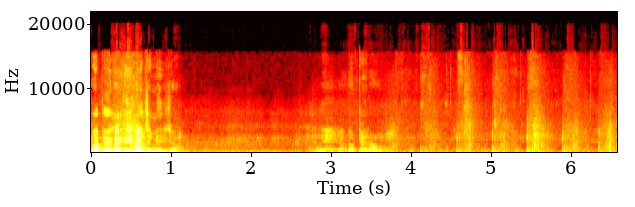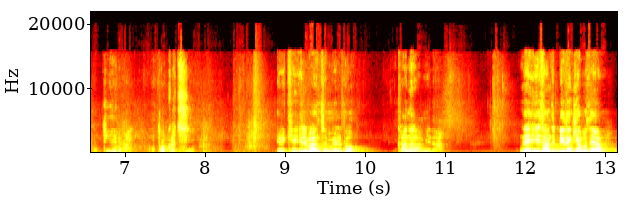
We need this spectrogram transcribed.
앞에가 일반 전멸이죠. 네, 앞에랑 뒤에랑 똑같이 이렇게 일반 전멸도 가능합니다. 네, 이 상태 미등 켜보세요.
